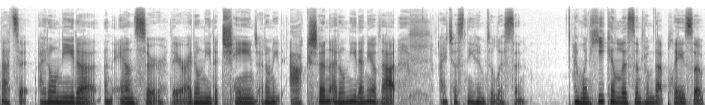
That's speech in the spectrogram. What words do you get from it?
That's it. I don't need a, an answer there. I don't need a change. I don't need action. I don't need any of that. I just need him to listen. And when he can listen from that place of,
